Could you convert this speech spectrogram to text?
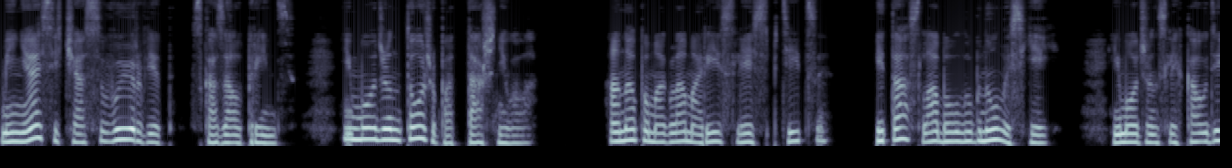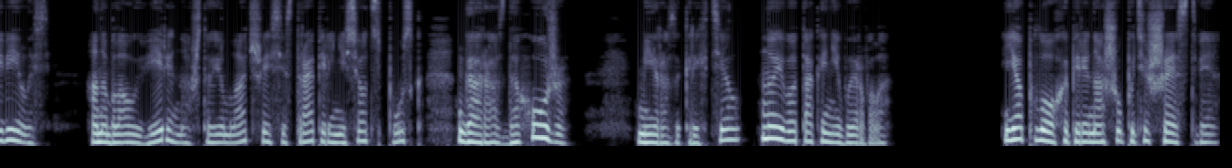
«Меня сейчас вырвет», — сказал принц. И Моджин тоже подташнивала. Она помогла Марии слезть с птицы, и та слабо улыбнулась ей. Имоджин слегка удивилась. Она была уверена, что ее младшая сестра перенесет спуск гораздо хуже. Мира закряхтел, но его так и не вырвало. «Я плохо переношу путешествия»,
